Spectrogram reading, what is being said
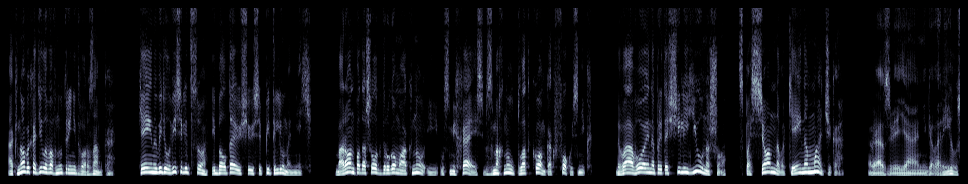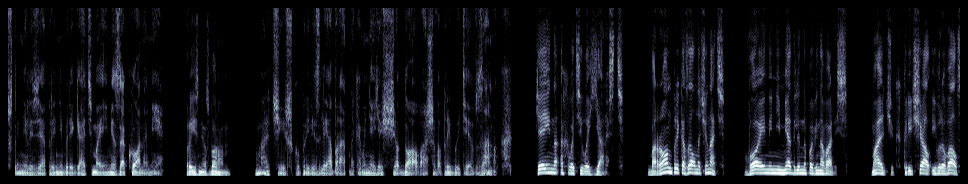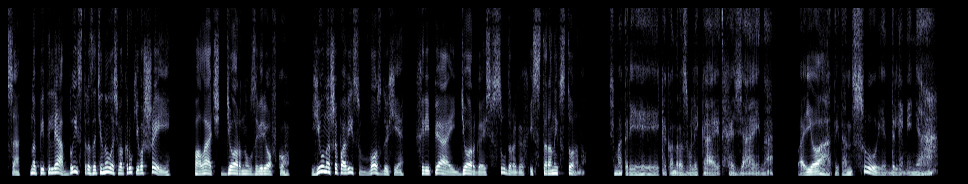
Окно выходило во внутренний двор замка. Кейн увидел виселицу и болтающуюся петлю на ней. Барон подошел к другому окну и, усмехаясь, взмахнул платком, как фокусник, Два воина притащили юношу, спасенного Кейном мальчика. «Разве я не говорил, что нельзя пренебрегать моими законами?» — произнес барон. «Мальчишку привезли обратно ко мне еще до вашего прибытия в замок». Кейна охватила ярость. Барон приказал начинать. Воины немедленно повиновались. Мальчик кричал и вырывался, но петля быстро затянулась вокруг его шеи, Палач дернул за веревку. Юноша повис в воздухе, хрипя и дергаясь в судорогах из стороны в сторону. «Смотри, как он развлекает хозяина. Поет и танцует для меня».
